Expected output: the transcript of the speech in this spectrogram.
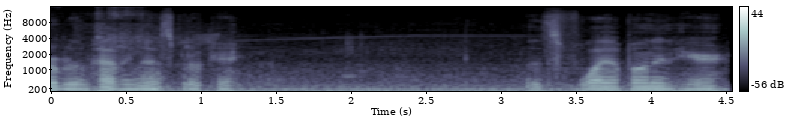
Remember them having this, but okay. Let's fly up on in here.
